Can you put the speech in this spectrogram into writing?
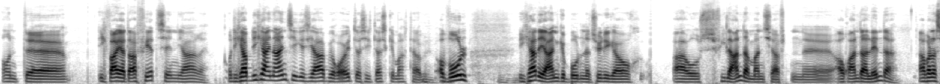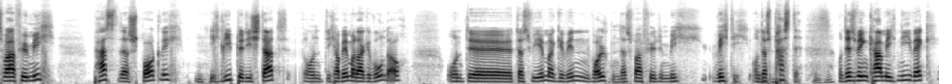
Und äh, ich war ja da 14 Jahre. Und ich habe nicht ein einziges Jahr bereut, dass ich das gemacht habe. Mhm. Obwohl, ich hatte ja Angebote natürlich auch aus vielen anderen Mannschaften, äh, auch anderer Länder. Aber das war für mich, passte das sportlich. Mhm. Ich liebte die Stadt und ich habe immer da gewohnt auch. Und äh, dass wir immer gewinnen wollten, das war für mich wichtig. Und das mhm. passte. Und deswegen kam ich nie weg.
